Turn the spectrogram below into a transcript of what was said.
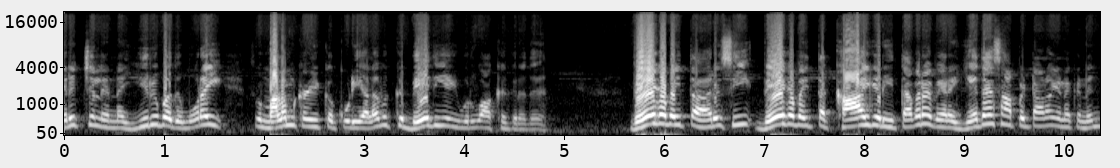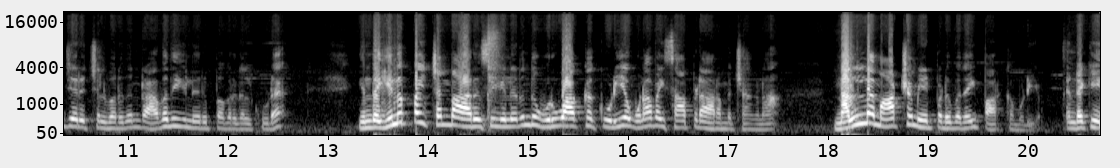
எரிச்சல் என்னை இருபது முறை மலம் கழிக்கக்கூடிய அளவுக்கு பேதியை உருவாக்குகிறது. வேக வைத்த அரிசி வேக வைத்த காய்கறி தவிர வேற எதை சாப்பிட்டாலும் எனக்கு நெஞ்செரிச்சல் வருதுன்ற அவதியில் இருப்பவர்கள் கூட இந்த இலுப்பை சம்பா அரிசியிலிருந்து உருவாக்கக்கூடிய உணவை சாப்பிட ஆரம்பிச்சாங்கன்னா நல்ல மாற்றம் ஏற்படுவதை பார்க்க முடியும். இன்றைக்கு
